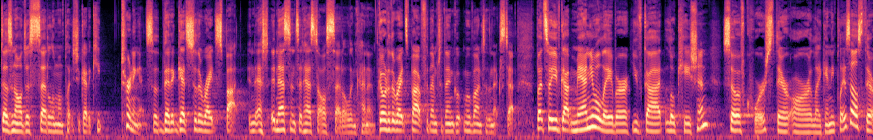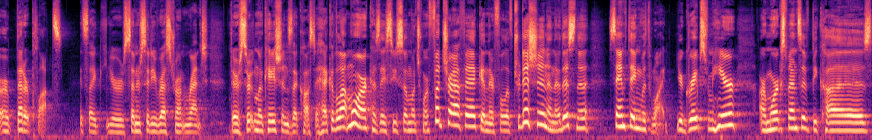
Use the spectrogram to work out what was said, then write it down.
doesn't all just settle in one place. You got to keep turning it so that it gets to the right spot. In, es- in essence, it has to all settle and kind of go to the right spot for them to then go, move on to the next step. But so you've got manual labor, you've got location. So, of course, there are, like any place else, there are better plots. It's like your Center City restaurant rent. There are certain locations that cost a heck of a lot more because they see so much more foot traffic and they're full of tradition and they're this and that. Same thing with wine. Your grapes from here are more expensive because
